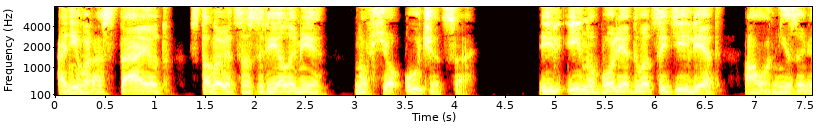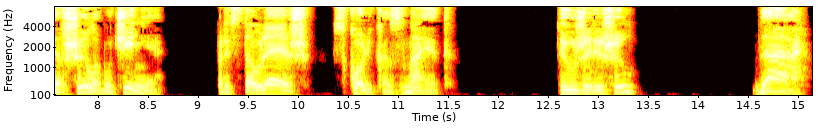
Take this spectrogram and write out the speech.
Они вырастают, становятся зрелыми, но все учатся. Иль-Ину более 20 лет, а он не завершил обучение. Представляешь, сколько знает. Ты уже решил? Да,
